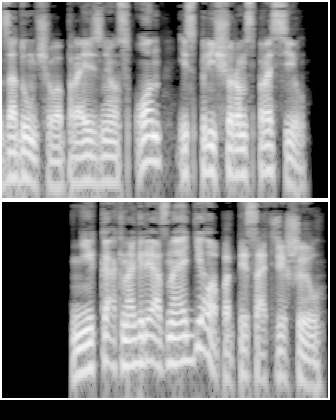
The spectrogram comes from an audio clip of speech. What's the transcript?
Задумчиво произнес он и с прищуром спросил. Никак на грязное дело подписать решил.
